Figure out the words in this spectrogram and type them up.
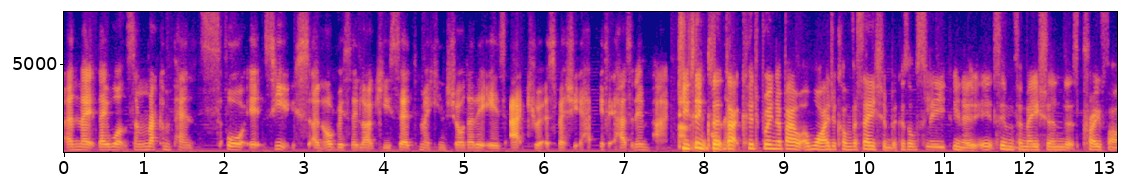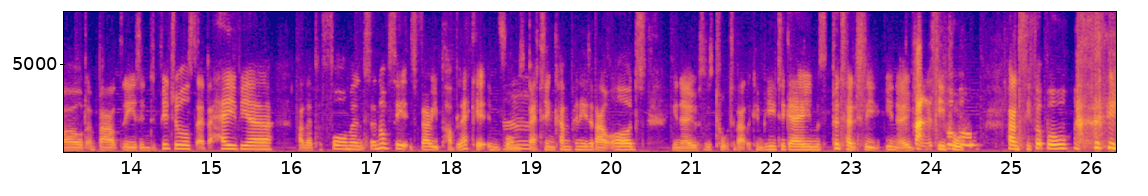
and they, they want some recompense for its use. And obviously, like you said, making sure that it is accurate, especially if it has an impact. Do you think that that could bring about a wider conversation? Because obviously, you know, it's information that's profiled about these individuals, their behaviour how their performance, and obviously it's very public. It informs mm. betting companies about odds. You know, we've talked about the computer games, potentially, you know, fantasy people. Football. Fantasy football, you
